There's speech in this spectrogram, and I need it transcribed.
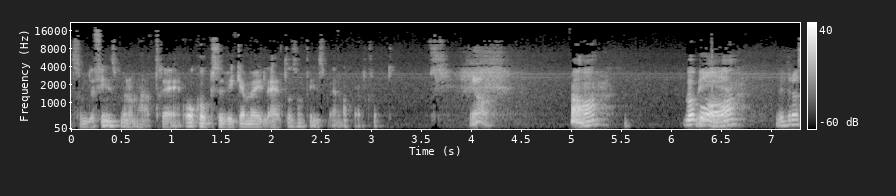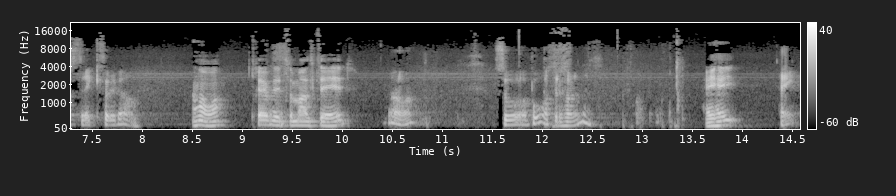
som det finns med de här tre. Och också vilka möjligheter som finns med dem självklart. Ja. Ja. Vad bra. Vi, vi drar streck för idag. Ja. Trevligt som alltid. Ja. Så på återhörande. Hej, hej. Hej.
